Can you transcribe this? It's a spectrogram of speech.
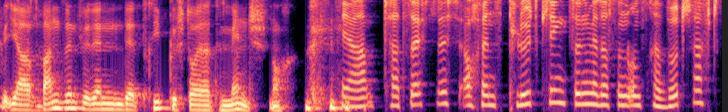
ja, genau. wann sind wir denn der triebgesteuerte Mensch noch? ja, tatsächlich, auch wenn es blöd klingt, sind wir das in unserer Wirtschaft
